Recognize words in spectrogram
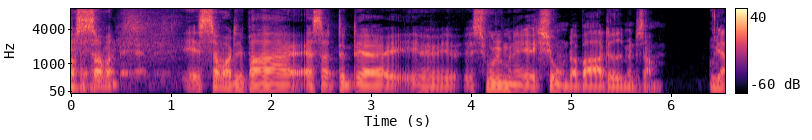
og så, var- så var det bare, altså den der øh, svulmende reaktion, der bare døde med det samme. Ja.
